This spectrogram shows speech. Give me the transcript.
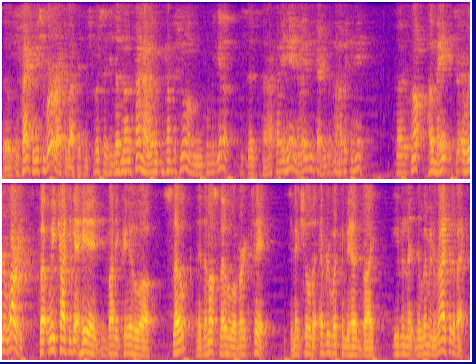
So, in fact, the Mishnah Berurah writes about this. Mishnah Berurah says he doesn't understand how women can come to shul from the beginning. He says, how can they hear in a ladies gallery? He doesn't know how they can hear. So it's not homemade. It's a real worry. But we try to get here Bali Kriya who are slow, and if they're not slow, who are very clear, to make sure that every word can be heard by even the, the women right at the back.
